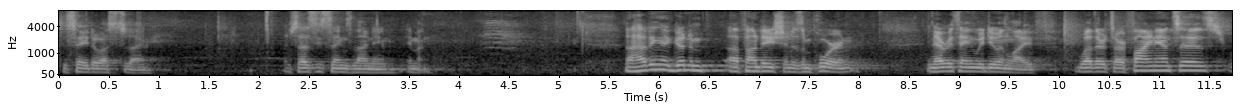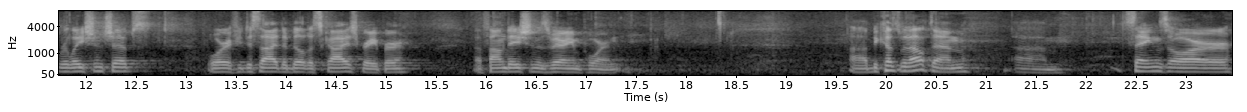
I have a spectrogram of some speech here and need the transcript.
to say to us today. I says these things in thy name. Amen. Now, having a good uh, foundation is important in everything we do in life, whether it's our finances, relationships, or if you decide to build a skyscraper, a foundation is very important. Uh, because without them, um, things are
